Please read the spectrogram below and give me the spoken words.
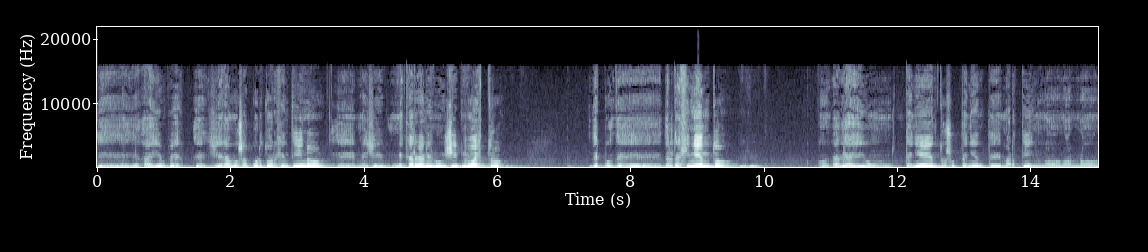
eh, ahí eh, llegamos a Puerto Argentino, eh, me, cargan en un jeep nuestro del regimiento, había ahí un teniente o subteniente Martín, no, no, no,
